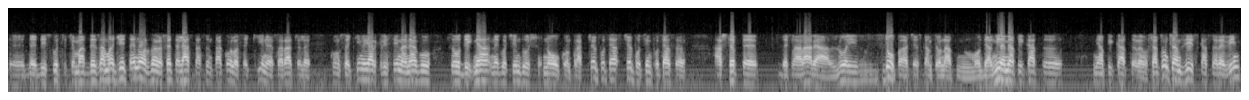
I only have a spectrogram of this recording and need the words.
de, de discuții, ce m-a dezamăgit enorm. Fetele astea sunt acolo, se chinuie săracele cum se chinuie, iar Cristina Neagu să odihnea negociindu-și nou contract. Cel, putea, cel puțin putea să aștepte declararea lui după acest campionat mondial. Mie mi-a picat, mi-a picat rău. Și atunci am zis, ca să revin,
